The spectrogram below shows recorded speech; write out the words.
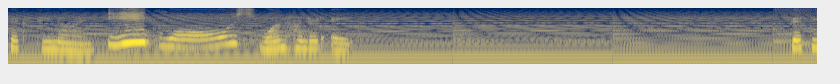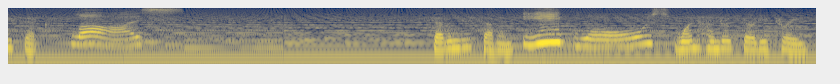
69 equals 108 56 plus 77 equals 133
